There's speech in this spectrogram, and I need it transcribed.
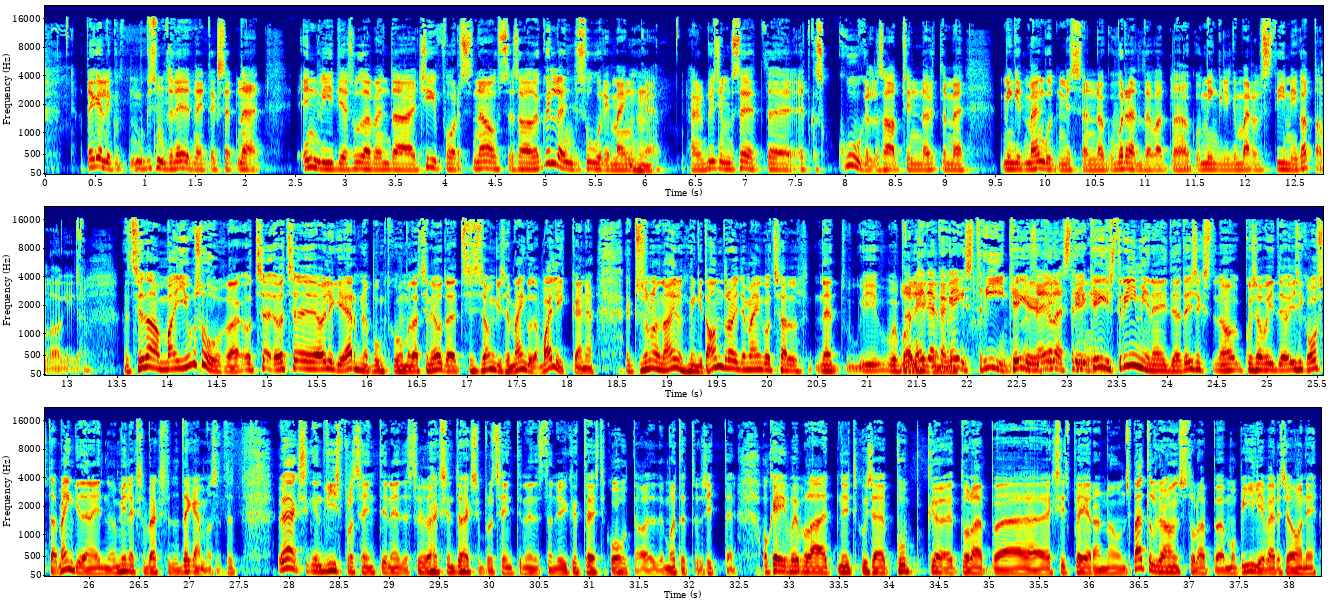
tegelikult mu küsimus on näiteks, et näed, Nvidia suudab enda Geforce Now'sse saada küll on ju suuri mänge mm, -hmm aga küsimus see, et, et kas Google saab sinna, ütleme, mingid mängud, mis on nagu võrreldavad nagu mingilgi määral Steam'i kataloogiga? et seda ma ei usu, vot see, vot see oligi järgmine punkt, kuhu ma tahtsin jõuda, et siis ongi see mängude valik, on ju, et kui sul on ainult mingid Androidi mängud seal, need võib-olla no neid ei hakka keegi striimima, see ei ole striiming. keegi ei striimi neid ja teiseks, no kui sa võid isegi osta ja mängida neid, no milleks sa peaks seda tegema, sest et üheksakümmend viis protsenti nendest või üheksakümmend üheksa protsenti nendest on ikka tõesti kohutavad ja mõttetu sitt, on ju. okei okay,, võib-olla et nüüd, kui see PUBG tuleb, eh, ehk siis PlayerUnknown's Battlegrounds tuleb eh, mobiiliversiooni,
